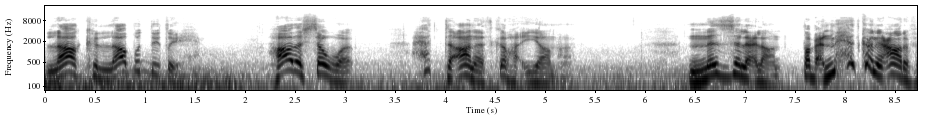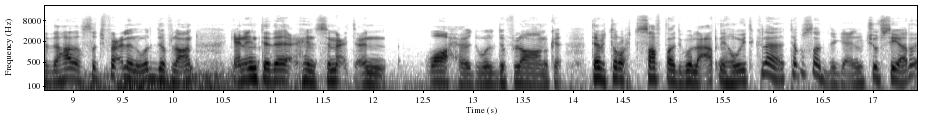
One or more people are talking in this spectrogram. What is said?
لكن لابد يطيح. هذا إيش سوى؟ حتى أنا أذكرها أيامها. نزل إعلان. طبعا ما حد كان يعرف إذا هذا صدق فعلا ولد فلان. يعني أنت إذا الحين سمعت عن واحد ولد فلان وكذا تبي تروح تصفطه تقول له عطني هويتك؟ لا تبي تصدق يعني وتشوف سيارة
